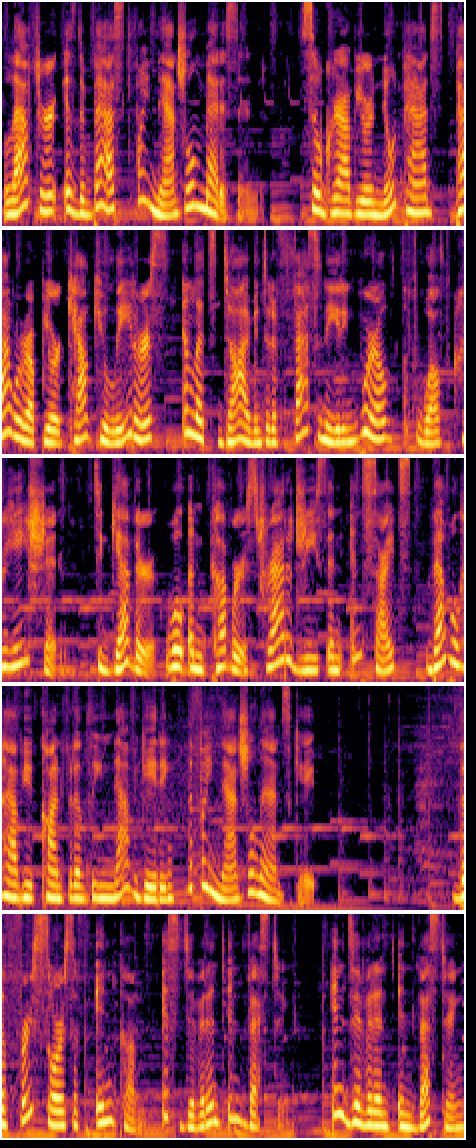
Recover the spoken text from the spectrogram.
laughter is the best financial medicine. So grab your notepads, power up your calculators, and let's dive into the fascinating world of wealth creation. Together, we'll uncover strategies and insights that will have you confidently navigating the financial landscape. The first source of income is dividend investing. In dividend investing,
